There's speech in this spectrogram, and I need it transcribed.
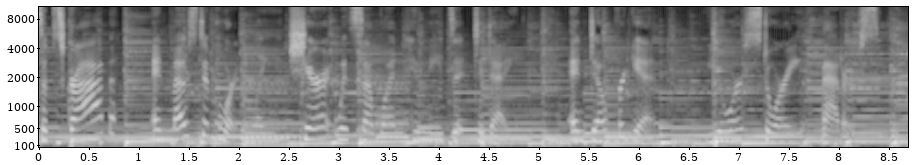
subscribe, and most importantly, share it with someone who needs it today. And don't forget, your story matters.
